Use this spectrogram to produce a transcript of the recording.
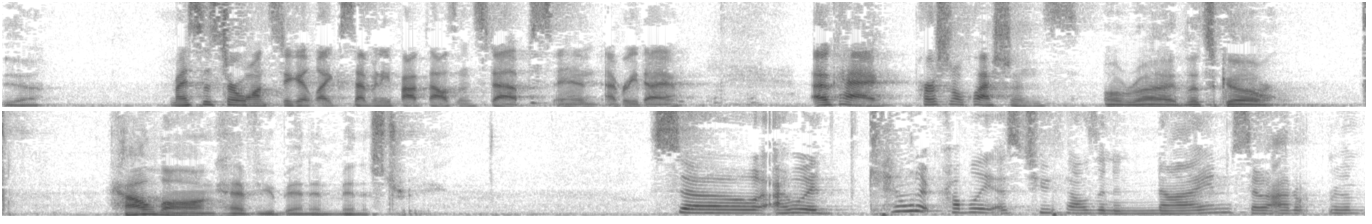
Yeah. My sister wants to get like 75,000 steps in every day. Okay, personal questions. All right, let's go. How long have you been in ministry? So I would count it probably as 2009. So I don't remember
